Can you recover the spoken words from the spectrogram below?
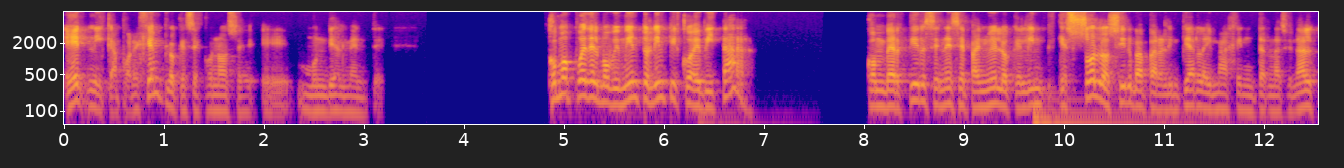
étnica, por ejemplo, que se conoce eh, mundialmente. ¿Cómo puede el movimiento olímpico evitar convertirse en ese pañuelo que, solo sirva para limpiar la imagen internacional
